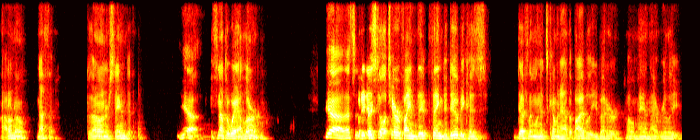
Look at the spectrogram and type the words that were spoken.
I don't know, nothing, because I don't understand it. yeah, It's not the way I learn. Yeah, that's But it is still a terrifying th- thing to do because definitely when it's coming out of the Bible, you better, oh man, that really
